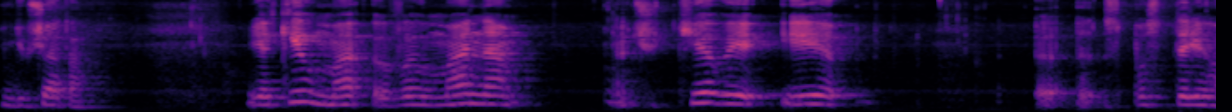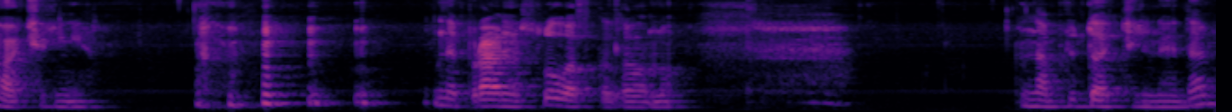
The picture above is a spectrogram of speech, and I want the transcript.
Дівчата, які ви в мене чуттєві і е, е, спостерігательні. Неправильне слово сказала, но наблюдательні, да?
